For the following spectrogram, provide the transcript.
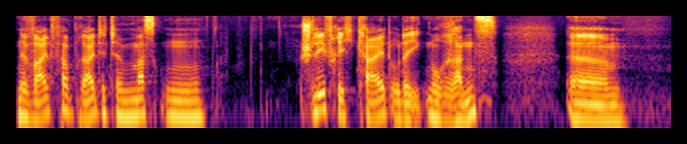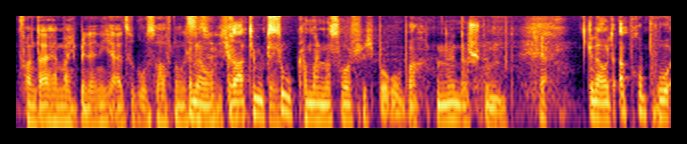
eine weit verbreitete Masken Schläfrigkeit oder Ignoranz. Ähm, von daher mache ich mir da nicht allzu große Hoffnung. Genau, gerade im Zug kann man das häufig beobachten, ne? das stimmt. Ja. Genau, und apropos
